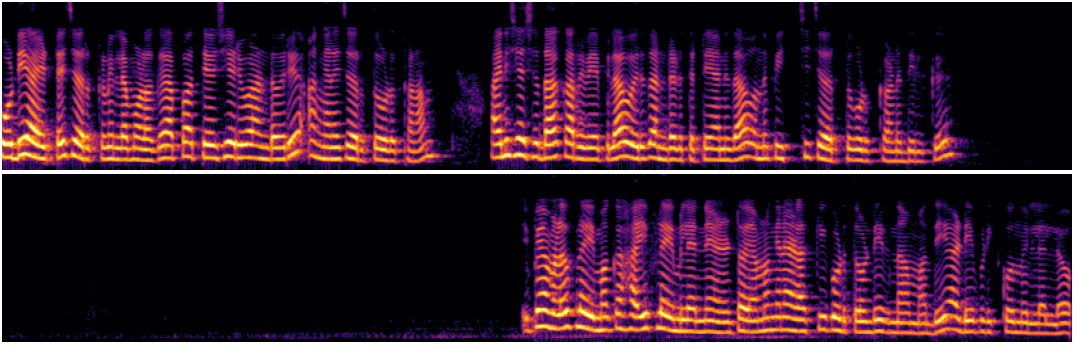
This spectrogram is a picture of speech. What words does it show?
പൊടിയായിട്ട് ചേർക്കണില്ല മുളക്. അപ്പോൾ അത്യാവശ്യം എരിവ് വേണ്ടവർ അങ്ങനെ ചേർത്ത് കൊടുക്കണം. അതിനുശേഷം ഇതാ കറിവേപ്പില ഒരു തണ്ടെടുത്തിട്ട് ഞാനിതാ ഒന്ന് പിച്ചി ചേർത്ത് കൊടുക്കുകയാണ് ഇതിലേക്ക് ഇപ്പോൾ നമ്മൾ ഫ്ലെയിമൊക്കെ ഹൈ ഫ്ലെയിമിൽ തന്നെയാണ് കേട്ടോ നമ്മളിങ്ങനെ ഇളക്കി കൊടുത്തുകൊണ്ടിരുന്നാൽ മതി. അടി പിടിക്കൊന്നുമില്ലല്ലോ.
